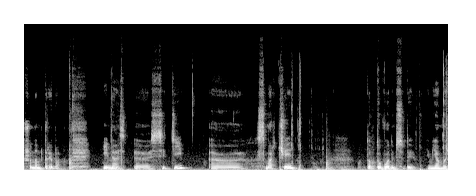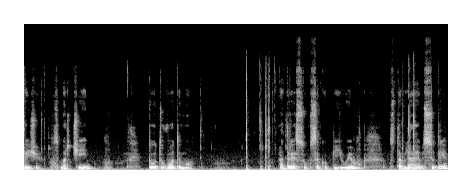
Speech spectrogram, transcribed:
що нам треба. Ім'я е, сіті, е, Smart Тобто вводимо сюди ім'я мережі Chain. Тут вводимо адресу, все копіюємо, вставляємо сюди,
